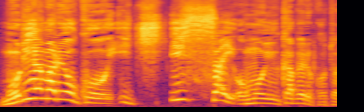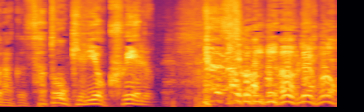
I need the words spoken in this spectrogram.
森山良子を一一切思い浮かべることなく、サトウキビを食える。そんな俺も、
